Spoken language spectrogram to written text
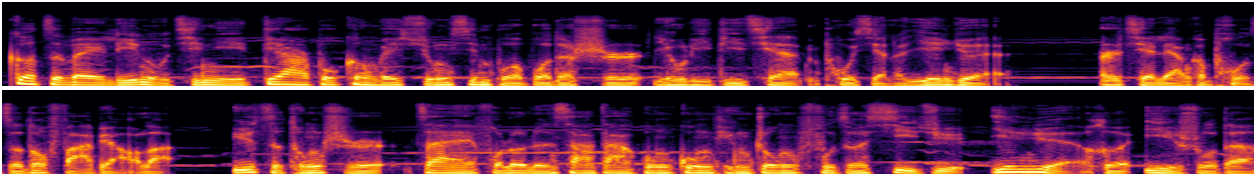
各自为里努奇尼第二部更为雄心勃勃的诗《尤里迪茜》谱写了音乐，而且两个谱子都发表了。与此同时，在佛罗伦萨大公宫廷中负责戏剧、音乐和艺术的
